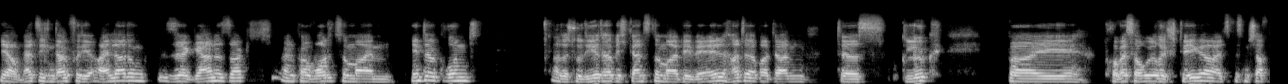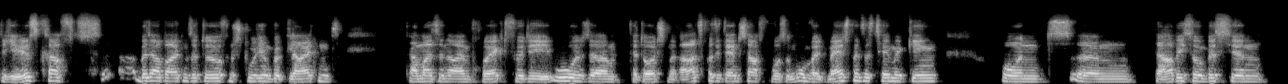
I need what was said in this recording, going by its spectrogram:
Ja, herzlichen Dank für die Einladung. Sehr gerne sage ich ein paar Worte zu meinem Hintergrund. Also studiert habe ich ganz normal BWL, hatte aber dann das Glück, bei Professor Ulrich Steger als wissenschaftliche Hilfskraft mitarbeiten zu dürfen, Studium begleitend, damals in einem Projekt für die EU unter der deutschen Ratspräsidentschaft, wo es um Umweltmanagementsysteme ging. Und ähm, da habe ich so ein bisschen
